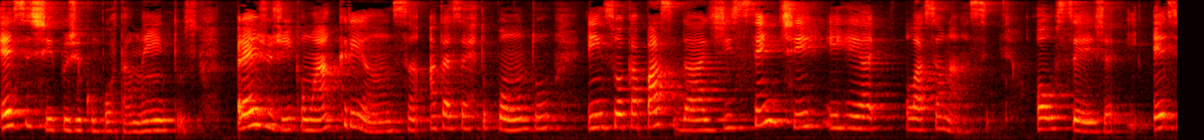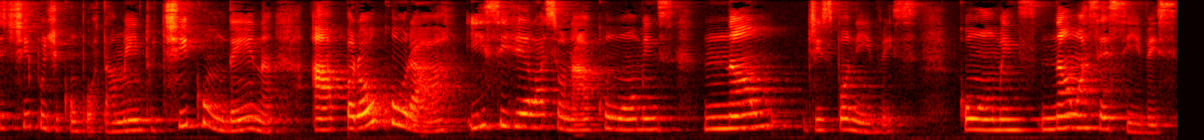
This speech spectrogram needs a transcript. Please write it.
Esses tipos de comportamentos prejudicam a criança até certo ponto em sua capacidade de sentir e relacionar-se. Ou seja, esse tipo de comportamento te condena a procurar e se relacionar com homens não disponíveis. com homens não acessíveis.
